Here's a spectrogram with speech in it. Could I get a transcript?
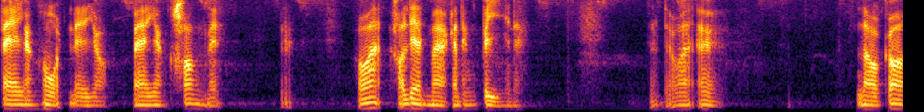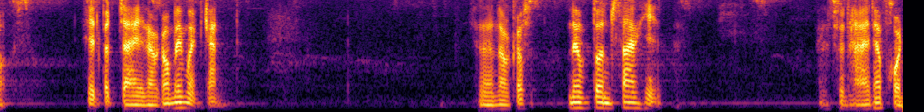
แปลอย่างโหดเลยยอแปลอย่างคล่องเลยเพราะว่าเขาเรียนมากันทั้งปีนะแต่ว่า เออ เราก็เหตุปัจจัยเราก็ไม่เหมือนกัน ฉะนั้นเราก็ เริ่มต้นสร้างเหตุ สุดท้ายถ้าผล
